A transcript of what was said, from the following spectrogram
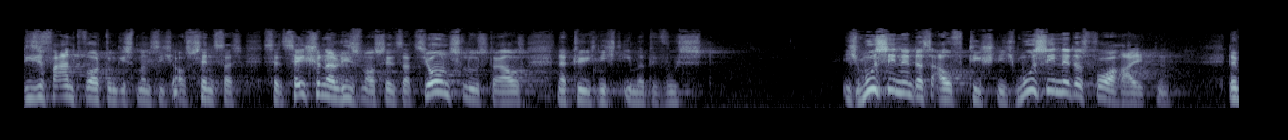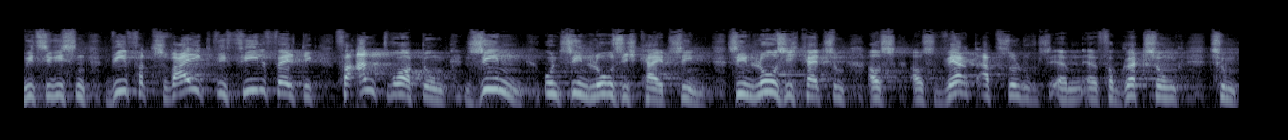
Diese Verantwortung ist man sich aus Sensationalismus, aus Sensationslust heraus natürlich nicht immer bewusst. Ich muss Ihnen das auftischen, ich muss Ihnen das vorhalten, damit Sie wissen, wie verzweigt, wie vielfältig Verantwortung, Sinn und Sinnlosigkeit sind. Sinnlosigkeit zum, aus, aus Wertabsolut ähm, äh, Vergötzung zum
